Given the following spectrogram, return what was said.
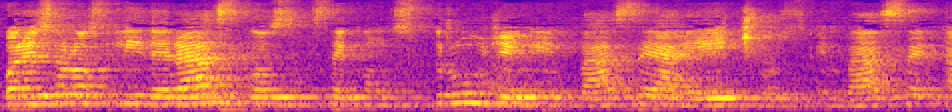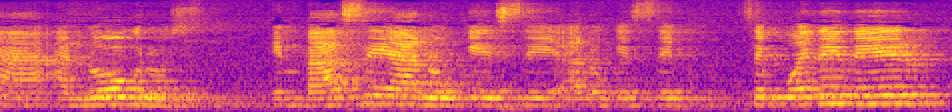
Por eso los liderazgos se construyen en base a hechos, en base a, logros, en base a lo que se, a lo que se, se puede ver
